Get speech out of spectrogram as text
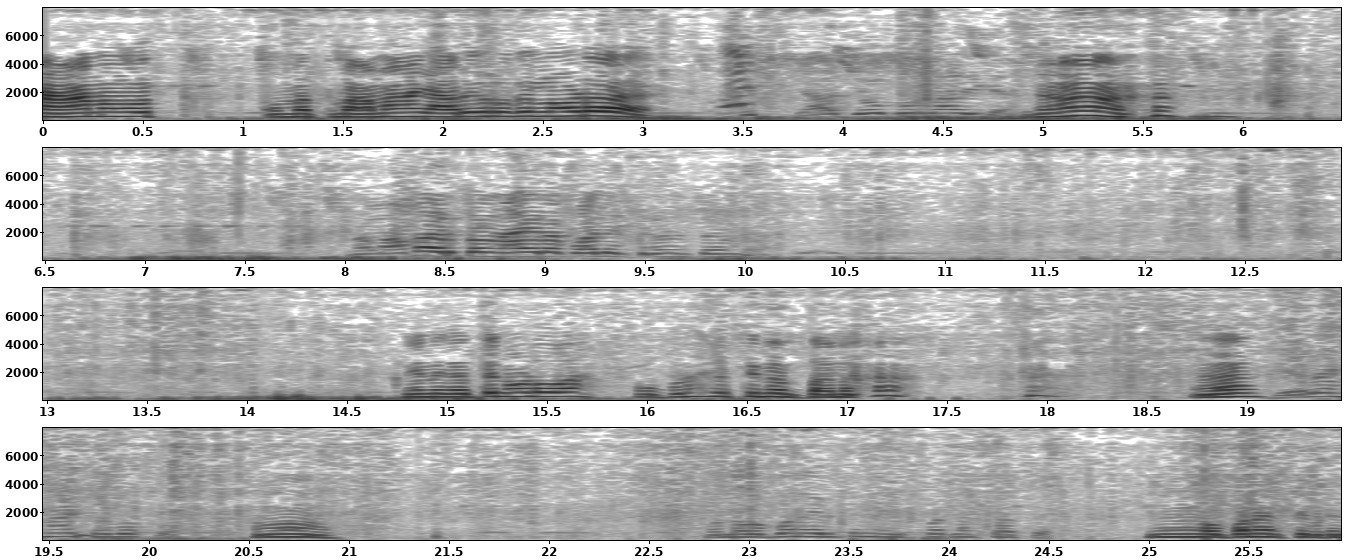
ನಾನು ಮತ್ ಮಾಮ ಯಾರು ಇರುದಿಲ್ಲ ನೋಡು. ಹಾ. ನಮ್ಮ ಮಾಮ ಇರ್ತಾನ ನಾ ಇರ ಪಾಲ್ ಅಂತೀರ ಅಂತ ನಿನಗತ್ತೆ ನೋಡುವ ಒಬ್ಬನ ಇರ್ತೀನಂತಾನ ಹ್ಮ್. ಒಬ್ಬನ ಇರ್ತೀನಿ ಇಪ್ಪತ್ನಾಲ್ಕು ತಾಸು. ಹ್ಮ್ ಒಬ್ಬನ ಇರ್ತೀವಿ ಬಿಡಿ.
